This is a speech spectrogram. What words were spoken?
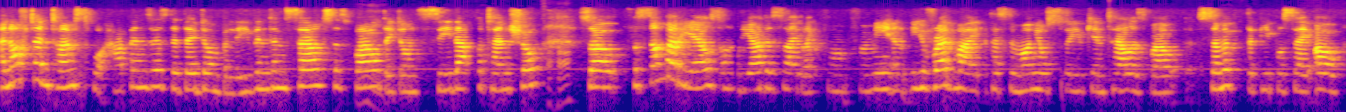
and oftentimes what happens is that they don't believe in themselves as well mm. they don't see that potential uh-huh. so for somebody else on the other side like for, for me and you've read my testimonials so you can tell as well some of the people say oh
